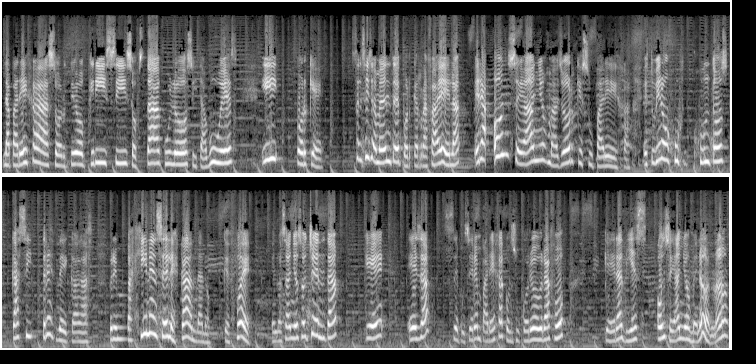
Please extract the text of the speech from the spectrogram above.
La pareja sorteó crisis, obstáculos y tabúes. ¿Y por qué? Sencillamente porque Rafaela era 11 años mayor que su pareja. Estuvieron juntos casi tres décadas. Pero imagínense el escándalo que fue en los años 80 que ella se pusiera en pareja con su coreógrafo que era 10, 11 años menor, ¿no?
